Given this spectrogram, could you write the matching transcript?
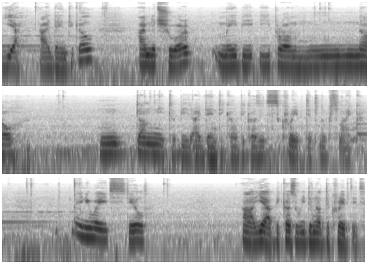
Yeah identical. I'm not sure maybe EEPROM no. Don't need to be identical because it's scripted looks like. Anyway it's still uh, yeah because we do not decrypt it.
